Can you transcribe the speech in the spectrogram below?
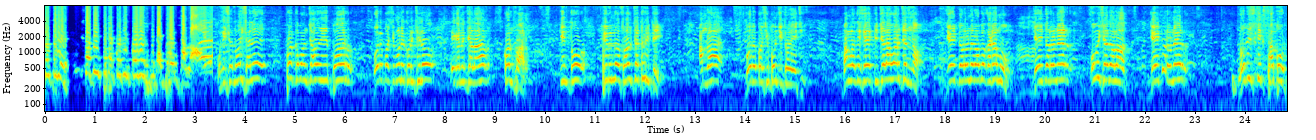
মাধ্যমে কঠিন থেকে কঠিন কর্মসূচি থাকবে ইনশাল্লাহ উনিশশো নয় সালে প্রজ্ঞাপন জারির পর পৌরবাসী মনে করেছিল, এখানে জেলার কনফার্ম কিন্তু বিভিন্ন ছলচাতুরিতে আমরা পৌরবাসী বঞ্চিত হয়েছি। বাংলাদেশের একটি জেলা হওয়ার জন্য যেই ধরনের অবকাঠামো, যেই ধরনের অফিস আদালত, যেই ধরনের লজিস্টিক সাপোর্ট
